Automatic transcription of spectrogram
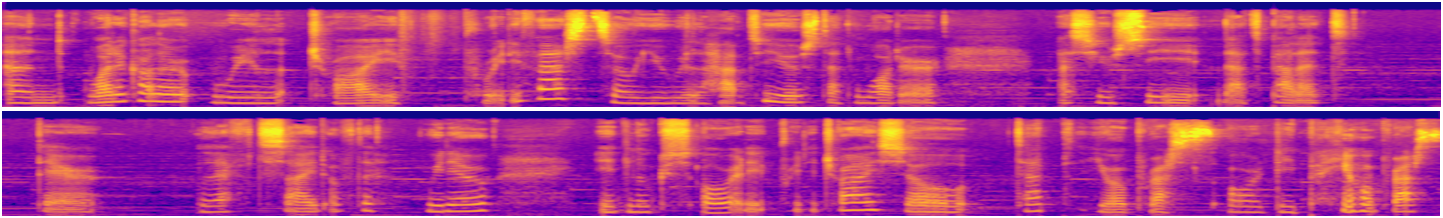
And watercolor will dry pretty fast so you will have to use that water. As you see that palette there left side of the video it looks already pretty dry so tap your brush or dip your brush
